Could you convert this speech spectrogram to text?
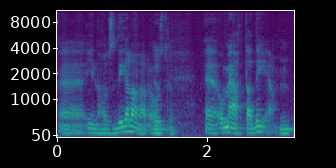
eh, innehållsdelarna då. Eh, och mäta det. Mm.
